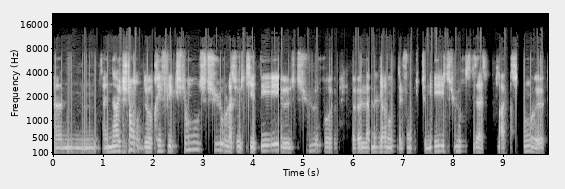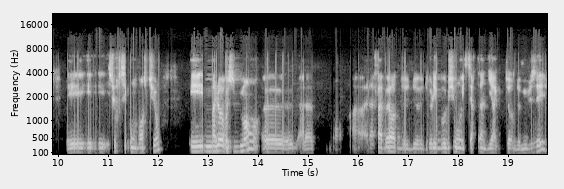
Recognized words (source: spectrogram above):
un, agent de réflexion sur la société, euh, sur euh, la manière dont elle fonctionnait, sur ses aspirations euh, et, sur ses conventions. Et malheureusement, à la, faveur de, l'évolution et de certains directeurs de musées,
